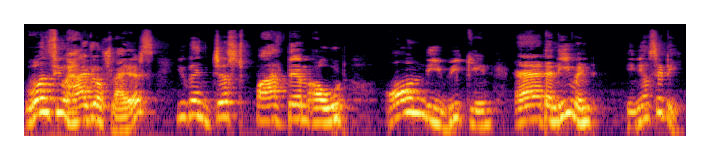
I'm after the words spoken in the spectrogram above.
Once you have your flyers, you can just pass them out on the weekend at an event in your city.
